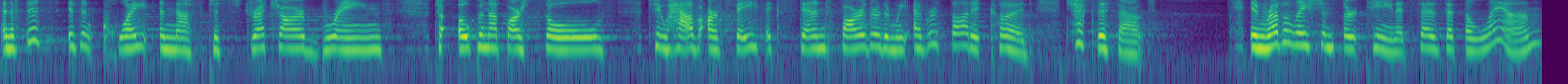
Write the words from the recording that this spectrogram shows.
And if this isn't quite enough to stretch our brains, to open up our souls, to have our faith extend farther than we ever thought it could, check this out. In Revelation 13, it says that the Lamb,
